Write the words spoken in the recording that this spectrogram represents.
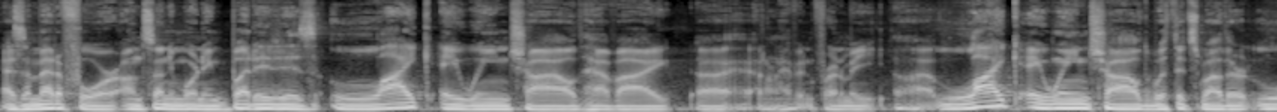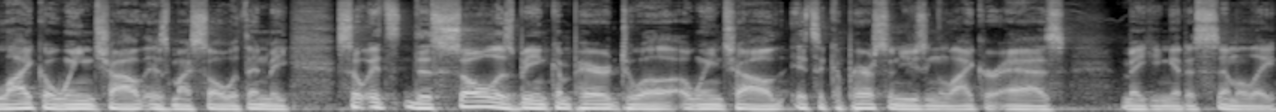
as a metaphor on Sunday morning, but it is like a weaned child. Have I? Uh, I don't have it in front of me. Uh, like a weaned child with its mother, like a weaned child is my soul within me. So it's the soul is being compared to a, a weaned child. It's a comparison using like or as making it a simile.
